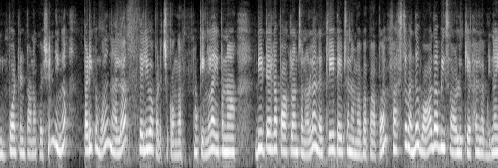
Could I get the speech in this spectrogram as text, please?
இம்பார்ட்டண்ட்டான கொஷின் நீங்கள் படிக்கும்போது நல்லா தெளிவாக படிச்சுக்கோங்க. ஓகேங்களா? இப்போ நான் டீட்டெயிலாக பார்க்கலான்னு சொன்னோம்ல அந்த த்ரீ டைப்ஸை நம்ம இப்போ பார்ப்போம். ஃபஸ்ட்டு வந்து வாதாபி சாளுக்கியர்கள் அப்படின்னா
